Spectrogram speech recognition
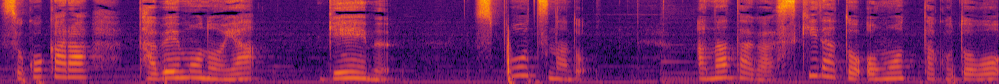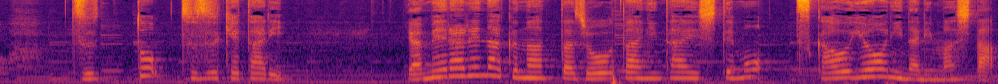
そこから食べ物やゲームスポーツなどあなたが好きだと思ったことをずっと続けたりやめられなくなった状態に対しても使うようになりました。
